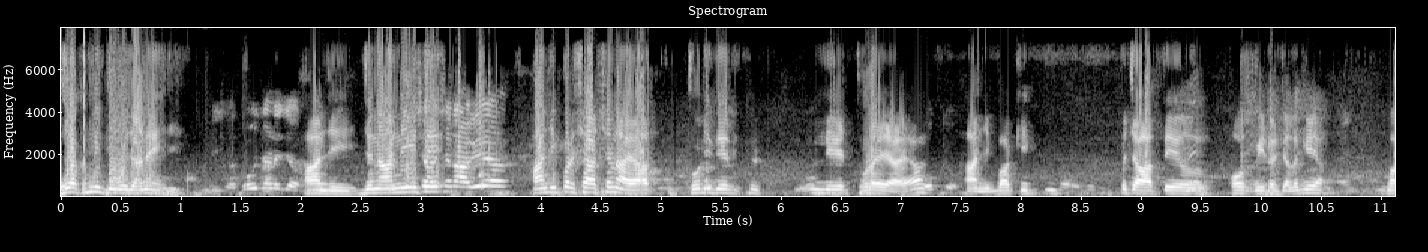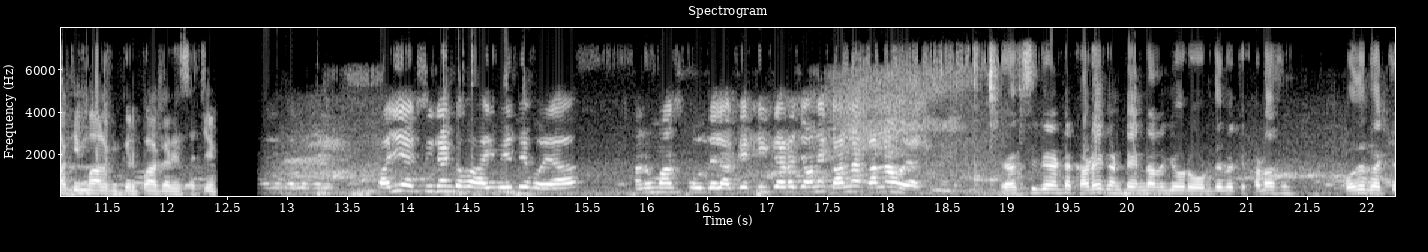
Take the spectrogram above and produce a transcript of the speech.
ਜ਼ਖਮੀ ਦੋ ਜਣੇ ਜੀ ਠੀਕ ਆ ਦੋ ਜਣੇ ਜਾ ਹਾਂਜੀ ਜਨਾਨੀ ਤੇ ਪ੍ਰਸ਼ਾਸਨ ਆ ਗਿਆ? ਹਾਂਜੀ ਪ੍ਰਸ਼ਾਸਨ ਆਇਆ। ਥੋੜੀ ਦੇਰ ਲੇਟ ਥੋੜਾ ਜਿਹਾ ਆਇਆ. ਹਾਂਜੀ ਬਾਕੀ ਪਹੁੰਚਾ ਤੇ ਹਸਪੀਟਲ ਚਲ ਗਿਆ। ਬਾਕੀ ਮਾਲਕ ਕਿਰਪਾ ਕਰੇ ਸੱਚੇ ਭਾਜੀ ਐਕਸੀਡੈਂਟ ਹਾਈਵੇ ਤੇ ਹੋਇਆ, ਹਨੂਮਾਨ ਸਕੂਲ ਦੇ ਲਾਗੇ, ਕੀ ਕਹਿਣਾ ਚਾਹੁੰਦੇ? ਕਾਨਾ ਕਾਨਾ ਹੋਇਆ ਐਕਸੀਡੈਂਟ ਐਕਸੀਡੈਂਟ ਖੜੇ ਕੰਟੇਨਰ ਜੋ ਰੋਡ ਦੇ ਵਿੱਚ ਖੜਾ ਸੀ, ਉਹਦੇ ਵਿੱਚ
